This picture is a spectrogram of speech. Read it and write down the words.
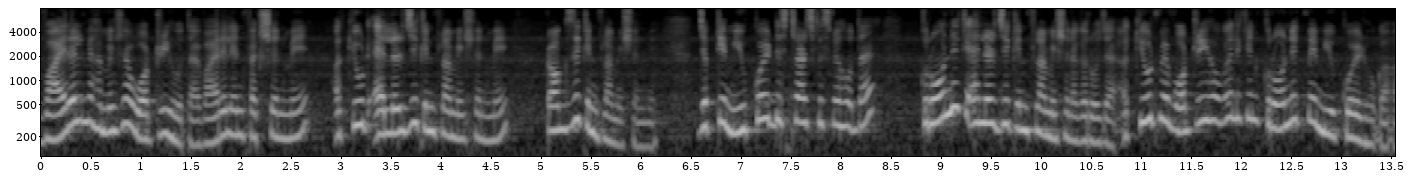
वायरल में हमेशा वाटरी होता है वायरल इन्फेक्शन में अक्यूट एलर्जिक इन्फ्लामेशन में टॉक्सिक इन्फ्लामेशन में. जबकि म्यूकोइड डिस्चार्ज किसमें होता है? क्रोनिक एलर्जिक इन्फ्लामेशन अगर हो जाए अक्यूट में वॉटरी होगा, लेकिन क्रोनिक में म्यूकोइड होगा।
